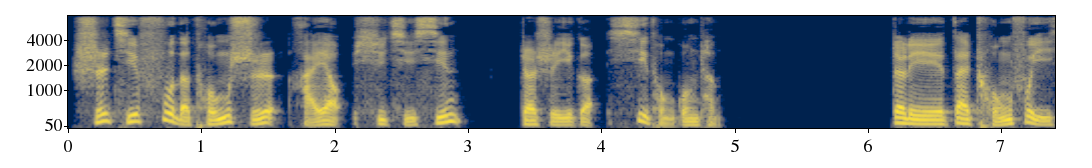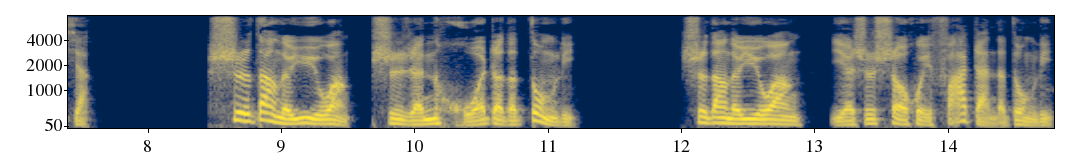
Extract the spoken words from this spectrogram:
食其腹的同时还要虚其心，这是一个系统工程。这里再重复一下：适当的欲望是人活着的动力，适当的欲望也是社会发展的动力。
